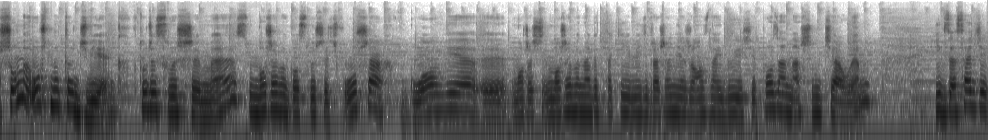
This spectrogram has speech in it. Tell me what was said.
Szumy uszne to dźwięk, który słyszymy. Możemy go słyszeć w uszach, w głowie. y, Może się, możemy nawet takie mieć wrażenie, że on znajduje się poza naszym ciałem. I w zasadzie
